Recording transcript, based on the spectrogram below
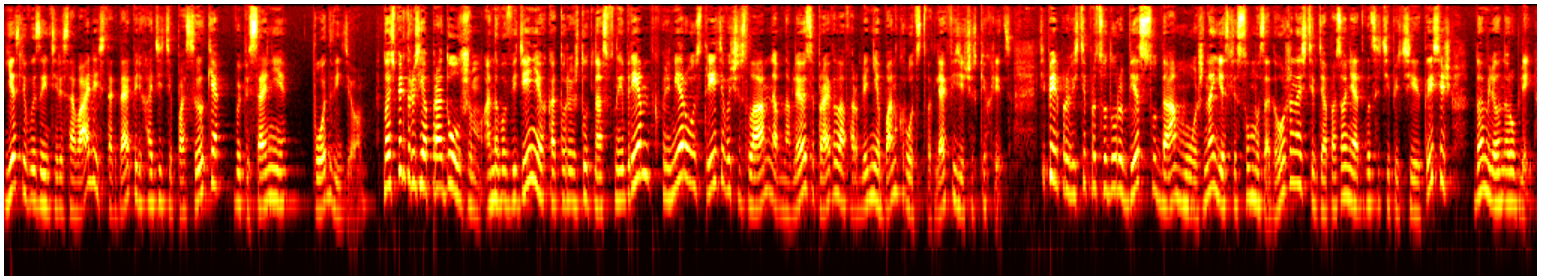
Если вы заинтересовались, тогда переходите по ссылке в описании под видео. Ну а теперь, друзья, продолжим о нововведениях, которые ждут нас в ноябре. К примеру, с 3 числа обновляются правила оформления банкротства для физических лиц. Теперь провести процедуру без суда можно, если сумма задолженности в диапазоне от 25 тысяч до миллиона рублей.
